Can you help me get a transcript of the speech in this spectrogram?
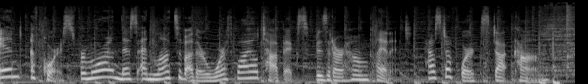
And, of course, for more on this and lots of other worthwhile topics, visit our home planet, howstuffworks.com.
